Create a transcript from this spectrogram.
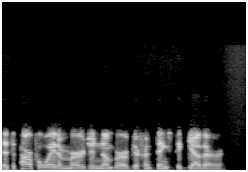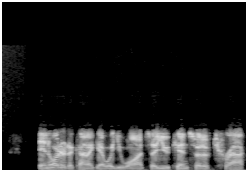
it's a powerful way to merge a number of different things together in order to kind of get what you want. So you can sort of track,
